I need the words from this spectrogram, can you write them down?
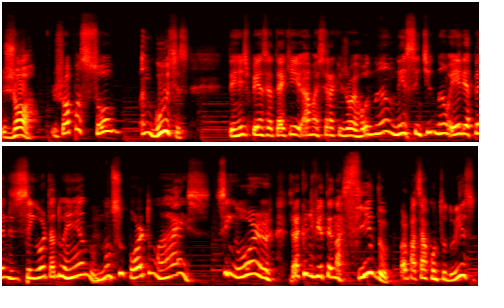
Jó. Jó passou angústias. Tem gente que pensa até que, ah, mas será que Jó errou? Não, nesse sentido não. Ele apenas diz, Senhor, tá doendo, não suporto mais. Senhor, será que eu devia ter nascido para passar com tudo isso?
